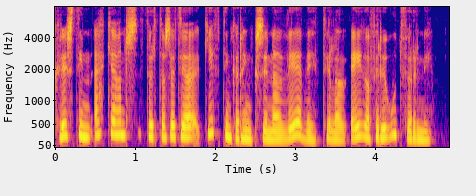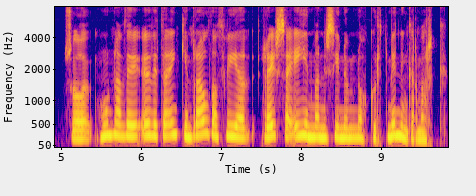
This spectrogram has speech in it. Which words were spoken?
Kristín ekki hans þurft að setja giftingarhingsinn að veði til að eiga fyrir útförinni, svo hún hafði auðvitað engin ráð á því að reysa eiginmanni sínum nokkurt minningarmark.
